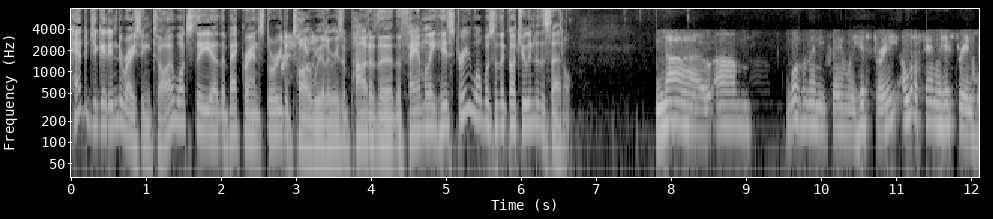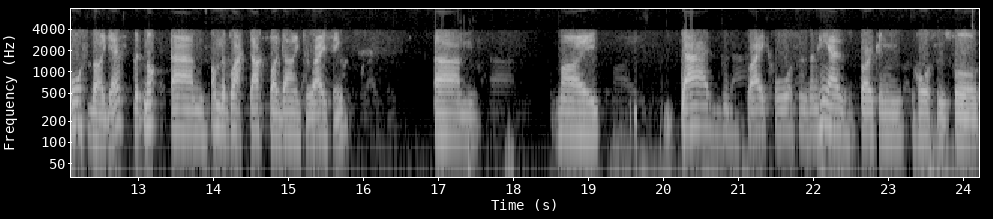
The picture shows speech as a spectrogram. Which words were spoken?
How did you get into racing, Ty? What's the uh, the background story to Ty Wheeler? Is it part of the, the family history? What was it that got you into the saddle? No, um, wasn't any family history. A lot of family history in horses, I guess, but not um, on the Black Duck by going to racing. Um, my dad would break horses, and he has broken horses for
